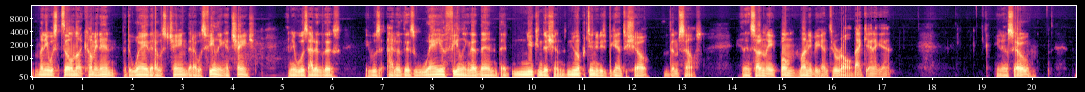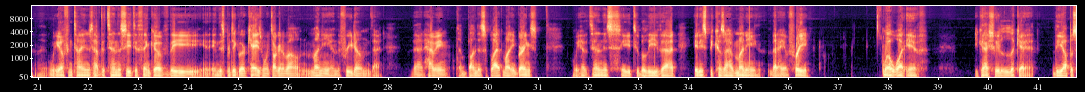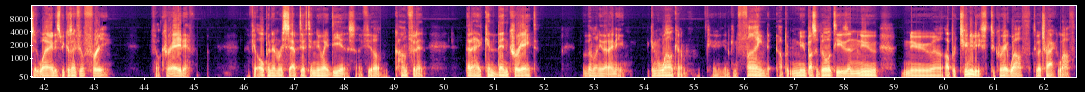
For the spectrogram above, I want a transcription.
money was still not coming in, but the way that I was changed, that I was feeling had changed. And it was out of this, it was out of this way of feeling that then that new conditions, new opportunities began to show themselves. And then suddenly, boom, money began to roll back in again. You know, so uh, we oftentimes have the tendency to think of the, in this particular case, when we're talking about money and the freedom that that having abundant supply of money brings, we have the tendency to believe that it is because I have money that I am free. Well, what if you can actually look at it the opposite way? It is because I feel free, I feel creative, I feel open and receptive to new ideas. I feel confident that I can then create the money that I need. I can welcome okay, and can find new possibilities and new new uh, opportunities to create wealth, to attract wealth,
